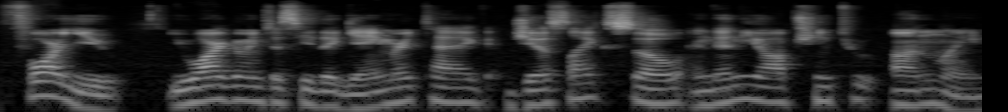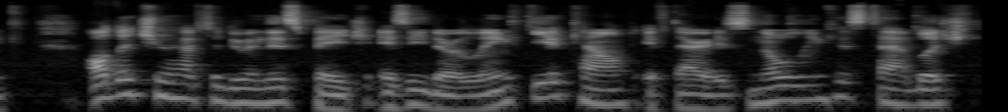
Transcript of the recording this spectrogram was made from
for you, you are going to see the gamer tag just like so and then the option to unlink. All that you have to do in this page is either link the account if there is no link established,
